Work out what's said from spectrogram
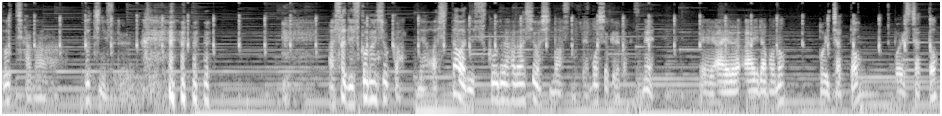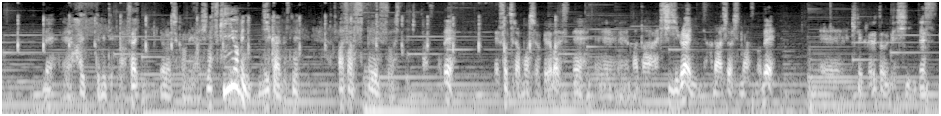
どっちかな？どっちにする？明日ディスコードにしようか。ね、明日はディスコードで話をしますので、もしよければですね、えー、アイラボのボイチャット、ボイスチャット、ね、入ってみてください。よろしくお願いします。金曜日に次回ですね、朝スペースをしていきますので、そちらもしよければですね、え、また7時ぐらいに話をしますので、え、来てくれると嬉しいです。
